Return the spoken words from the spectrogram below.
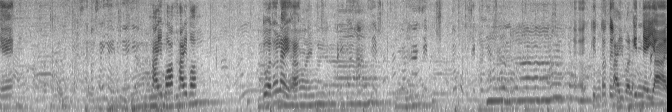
แท้ไข่บ่ไข่บ่ ตัวเท่าไหร่คะเอ่อกินก็ตึงกินใหญ่ๆ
